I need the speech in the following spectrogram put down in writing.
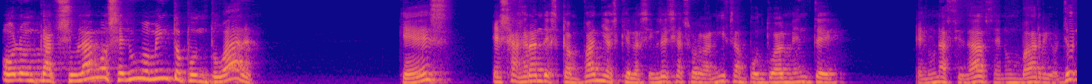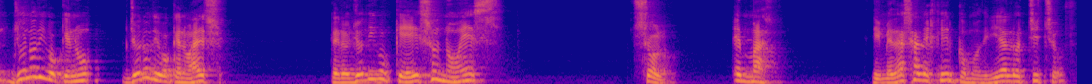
O lo encapsulamos en un momento puntual, que es esas grandes campañas que las iglesias organizan puntualmente en una ciudad, en un barrio. Yo, yo no digo que no, yo no digo que no a eso, pero yo digo que eso no es solo. Es más, si me das a elegir, como dirían los chichos,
